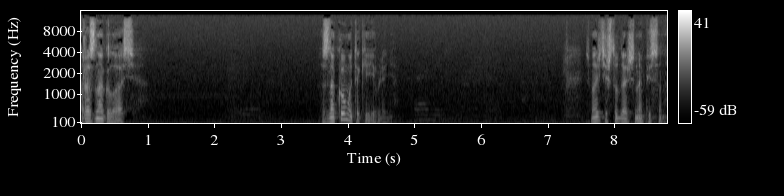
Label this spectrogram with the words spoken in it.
разногласия. Знакомы такие явления? Смотрите, что дальше написано.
